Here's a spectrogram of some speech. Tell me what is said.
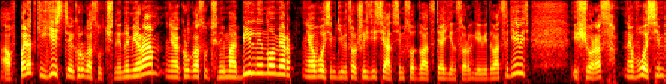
В порядке есть круглосуточные номера, круглосуточные круглосуточный мобильный номер 8 960 721 49 29. Еще раз, 8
